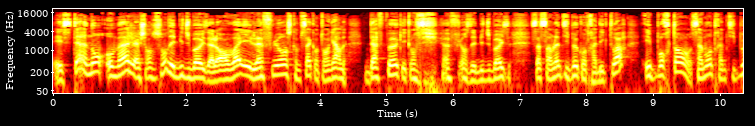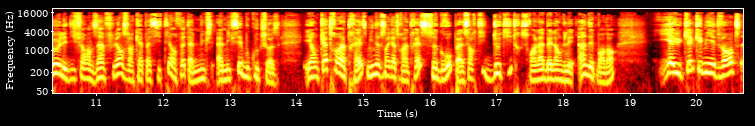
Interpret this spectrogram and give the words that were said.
Et c'était un nom hommage à la chanson des Beach Boys. Alors on voit l'influence comme ça quand on regarde Daft Punk et quand on dit influence des Beach Boys, ça semble un petit peu contradictoire. Et pourtant, ça montre un petit peu les différentes influences, leur capacité en fait à, à mixer beaucoup de choses. Et en 93, 1993, ce groupe a sorti deux titres sur un label anglais indépendant. Il y a eu quelques milliers de ventes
